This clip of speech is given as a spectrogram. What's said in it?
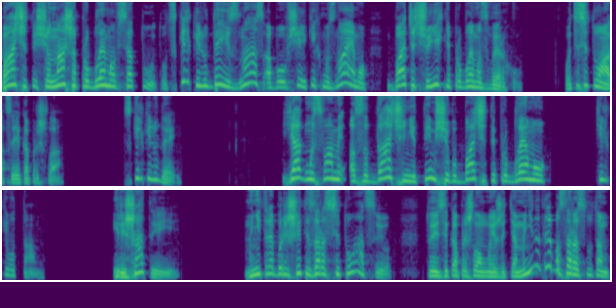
бачити, що наша проблема вся тут. От скільки людей із нас, або ще яких ми знаємо, бачать, що їхня проблема зверху. Оця ситуація, яка прийшла. Скільки людей? Як ми з вами озадачені тим, щоб бачити проблему тільки от там і рішати її? Мені треба рішити зараз ситуацію, тобто, яка прийшла в моє життя. Мені не треба зараз ну, там,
